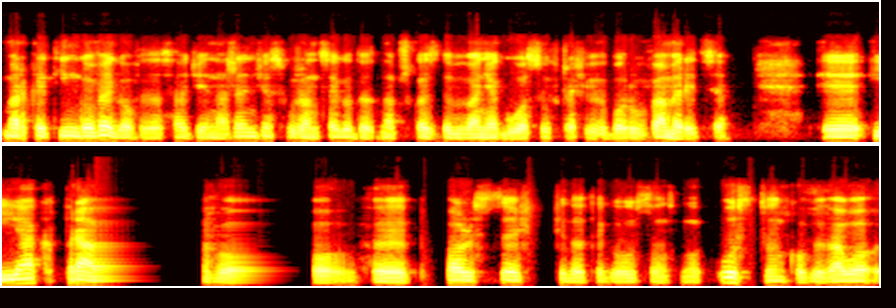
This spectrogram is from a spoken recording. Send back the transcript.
marketingowego w zasadzie narzędzia służącego do na przykład zdobywania głosów w czasie wyborów w Ameryce. Y, I jak prawo w Polsce się do tego ustosunkowywało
